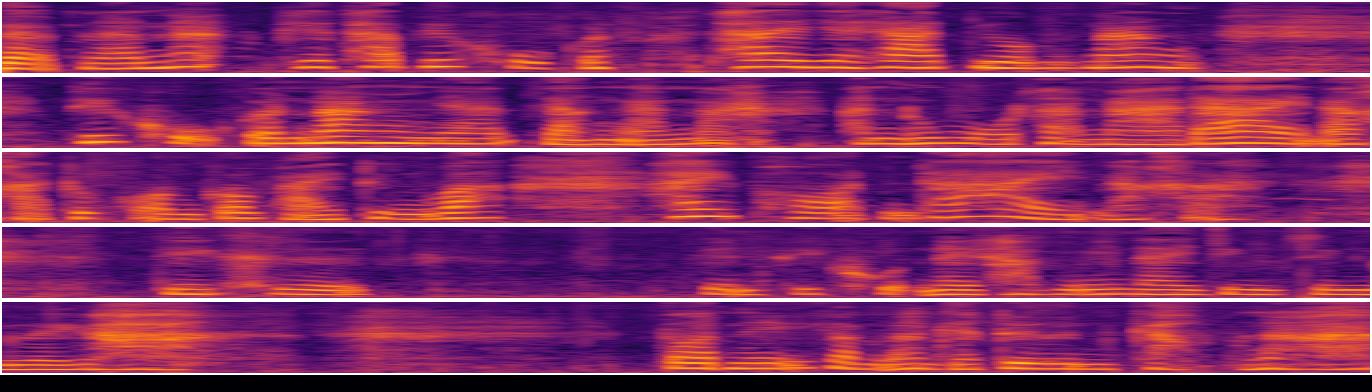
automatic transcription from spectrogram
แบบนั้นน่ะพี่ถ้าพิขูก็ถ้าญาติโยมนั่งพิขูก็นั่งเนี่ยอย่างนั้นน่ะอนุโมทนาได้นะคะ ทุกคนก็หมายถึงว่าให้พรได้นะคะนี่คือเป็นพิขุในธรรมวินัยจริง ๆ เลยค่ะ ตอนนี้กำลังจะเดินกลับนะคะ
